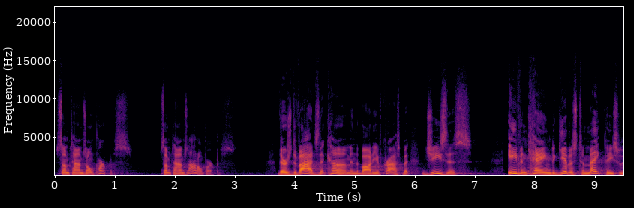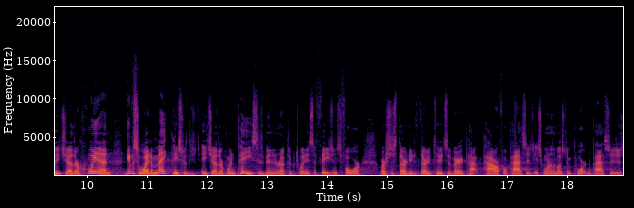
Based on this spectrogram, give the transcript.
sometimes on purpose, sometimes not on purpose. There's divides that come in the body of Christ, but Jesus even came to give us to make peace with each other when, give us a way to make peace with each other when peace has been interrupted between us. Ephesians 4, verses 30 to 32. It's a very powerful passage. It's one of the most important passages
